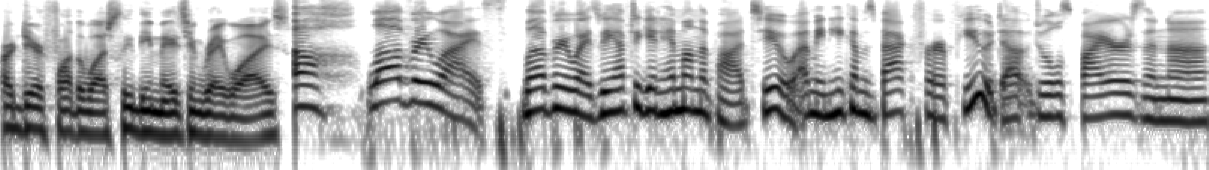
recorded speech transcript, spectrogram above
our dear Father Westley, the amazing Ray Wise. oh, love Ray Wise, love Ray Wise. We have to get him on the pod too. I mean, he comes back for a few Du- Dual Spires and uh,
